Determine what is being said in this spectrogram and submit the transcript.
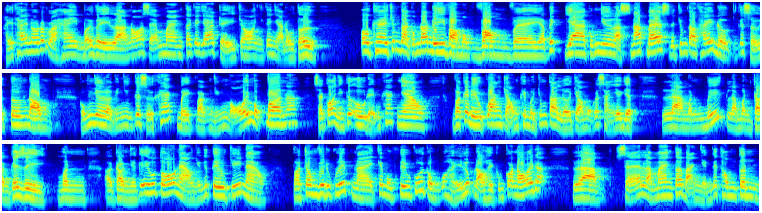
hãy thấy nó rất là hay bởi vì là nó sẽ mang tới cái giá trị cho những cái nhà đầu tư. Ok chúng ta cũng đã đi vào một vòng về Bitya cũng như là Snapbase để chúng ta thấy được những cái sự tương đồng cũng như là những cái sự khác biệt và những mỗi một bên á, sẽ có những cái ưu điểm khác nhau. Và cái điều quan trọng khi mà chúng ta lựa chọn một cái sàn giao dịch là mình biết là mình cần cái gì mình ờ, cần những cái yếu tố nào những cái tiêu chí nào và trong video clip này cái mục tiêu cuối cùng của Hỷ lúc đầu thì cũng có nói đó là sẽ là mang tới bạn những cái thông tin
